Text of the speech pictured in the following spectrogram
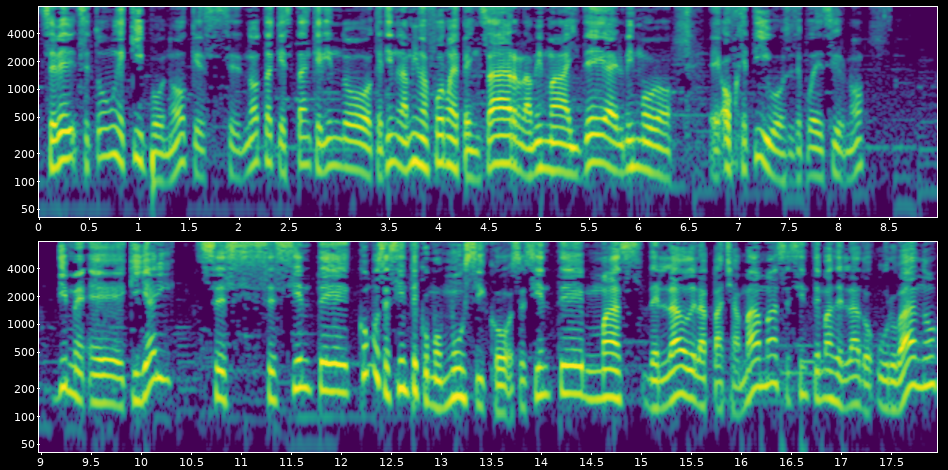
Se ve, se todo un equipo, ¿no? Que se nota que están queriendo, que tienen la misma forma de pensar, la misma idea, el mismo eh, objetivo, si se puede decir, ¿no? Dime, eh, Kiyari se, se siente, ¿cómo se siente como músico? ¿Se siente más del lado de la Pachamama? ¿Se siente más del lado urbano?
